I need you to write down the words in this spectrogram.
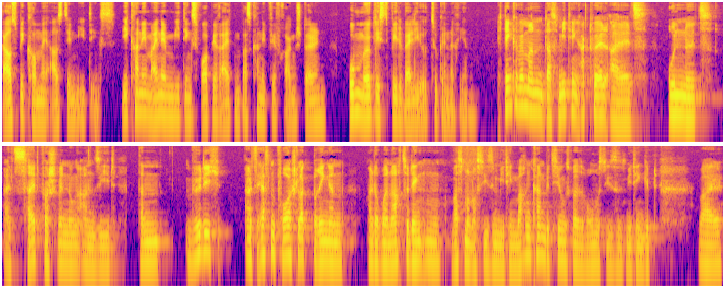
rausbekomme aus den Meetings? Wie kann ich meine Meetings vorbereiten? Was kann ich für Fragen stellen, um möglichst viel Value zu generieren? Ich denke, wenn man das Meeting aktuell als unnütz, als Zeitverschwendung ansieht, dann würde ich als ersten Vorschlag bringen, mal darüber nachzudenken, was man aus diesem Meeting machen kann, beziehungsweise warum es dieses Meeting gibt. Weil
